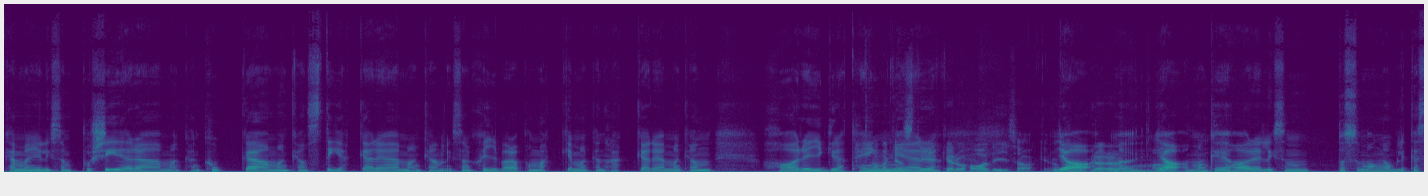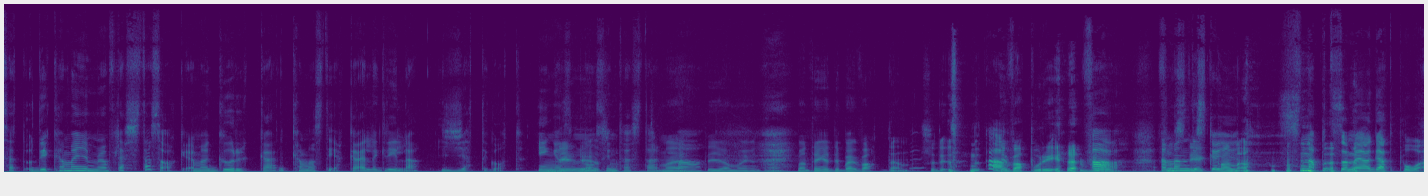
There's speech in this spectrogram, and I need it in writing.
kan man ju liksom pochera, man kan koka, man kan steka det, man kan liksom skiva det på mackor, man kan hacka det, man kan ha det i gratänger. Ja, man kan steka det och ha det i saker och Ja, man, om. ja, man kan ju ha det liksom på så många olika sätt. Och det kan man ju med de flesta saker. Men gurka kan man steka eller grilla. Jättegott. Ingen som någonsin alltså. testar. Nej, ja. det gör man ju inte. Man tänker att det bara är vatten. Så det ja. evaporerar från, ja. från men stekpannan. Det ska ju snabbt som ögat på.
